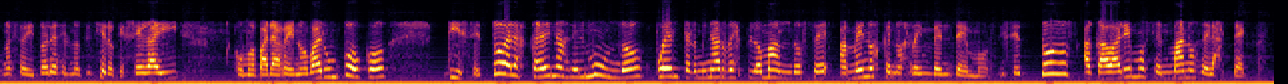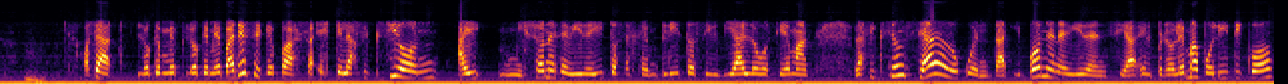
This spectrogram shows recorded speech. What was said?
unos editores del noticiero que llega ahí como para renovar un poco, dice, todas las cadenas del mundo pueden terminar desplomándose a menos que nos reinventemos. Dice, todos acabaremos en manos de las tech. O sea, lo que, me, lo que me parece que pasa es que la ficción, hay millones de videitos, ejemplitos y diálogos y demás, la ficción se ha dado cuenta y pone en evidencia el problema político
